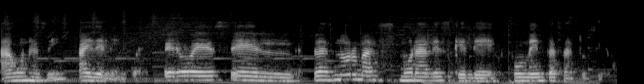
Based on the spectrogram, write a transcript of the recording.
aún así hay delincuentes. Pero es el, las normas morales que le fomentas a tus hijos.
